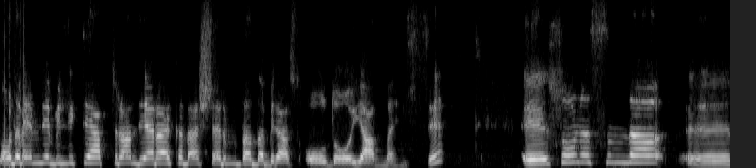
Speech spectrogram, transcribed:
Orada benimle birlikte yaptıran diğer arkadaşlarımda da biraz oldu o yanma hissi. E, sonrasında e,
